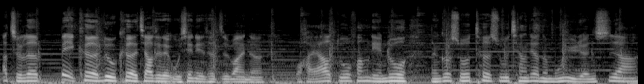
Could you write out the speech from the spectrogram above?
啊，除了备课、录课校对的《无限列车》之外呢，我还要多方联络能够说特殊腔调的母语人士啊，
